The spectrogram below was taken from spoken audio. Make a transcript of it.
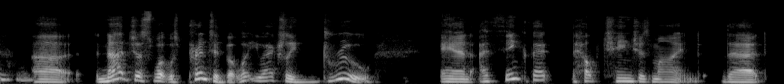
Mm-hmm. uh not just what was printed but what you actually drew. And i think that helped change his mind that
